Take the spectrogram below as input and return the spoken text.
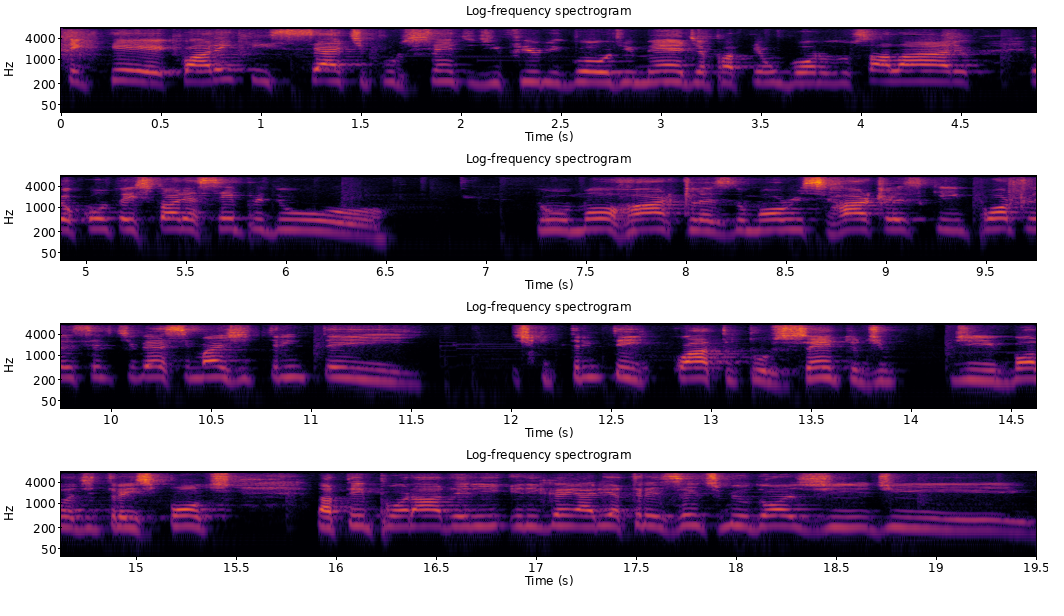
tem que ter 47% de field goal de média para ter um bônus no salário. Eu conto a história sempre do do Mo Harkless, do Maurice Harkless, que em Portland se ele tivesse mais de 30 e, acho que 34% de de bola de três pontos na temporada, ele, ele ganharia 300 mil dólares de, de,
